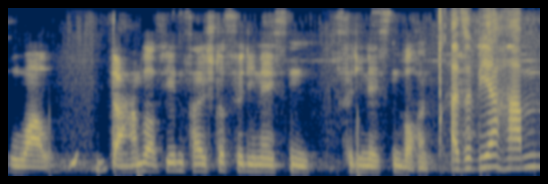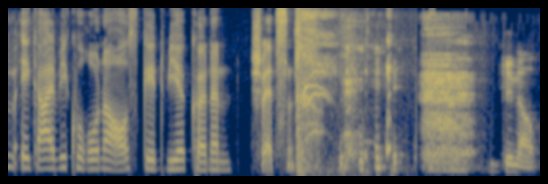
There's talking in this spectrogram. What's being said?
Wow, da haben wir auf jeden Fall Stoff für die nächsten für die nächsten Wochen. Also wir haben, egal wie Corona ausgeht, wir können schwätzen. Genau.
